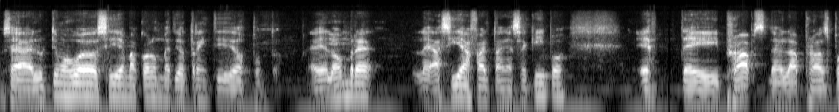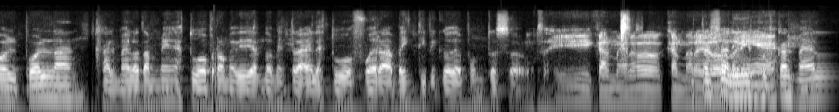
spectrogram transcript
o sea, el último juego CJ McCollum metió 32 puntos. El hombre le hacía falta en ese equipo. Este, y props, de la props por Portland. Carmelo también estuvo promediando mientras él estuvo fuera 20 y pico de puntos. Sí, Carmelo, Carmelo, yo lo Carmelo.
